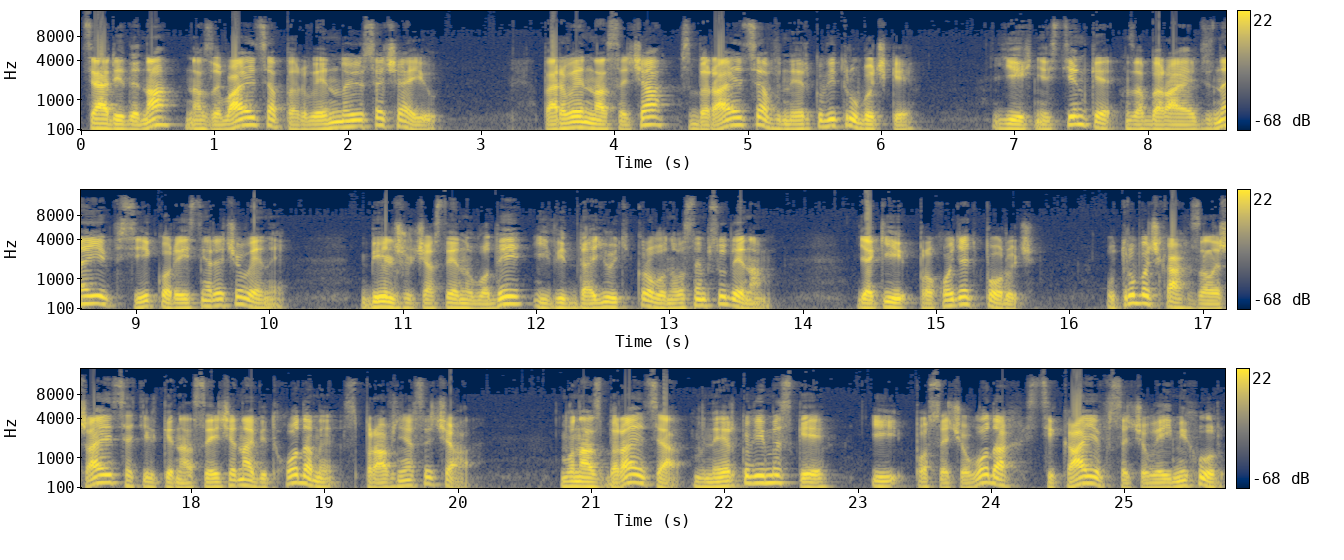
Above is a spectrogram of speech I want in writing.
Ця рідина називається первинною сечею. Первинна сеча збирається в ниркові трубочки. Їхні стінки забирають з неї всі корисні речовини, більшу частину води і віддають кровоносним судинам, які проходять поруч. У трубочках залишається тільки насичена відходами справжня сеча. Вона збирається в ниркові миски і по сечоводах стікає в сечовий міхур.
